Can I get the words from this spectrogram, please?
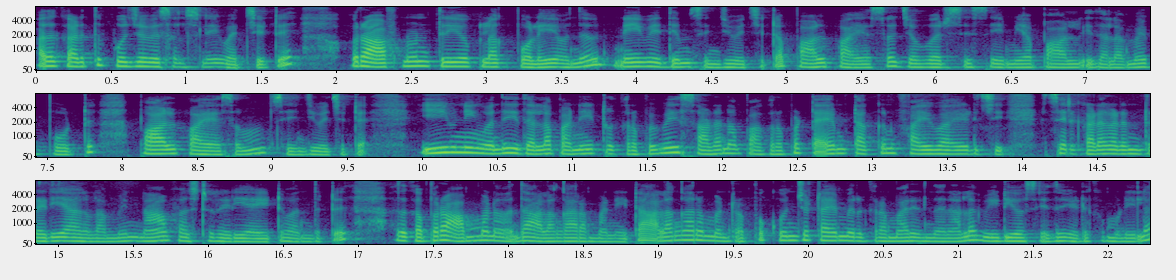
அதுக்கடுத்து பூஜை வெசல்ஸ்லேயே வச்சுட்டு ஒரு ஆஃப்டர்நூன் த்ரீ ஓ கிளாக் போலேயே வந்து நெய்வேத்தியம் செஞ்சு வச்சுட்டேன். பால் பாயாசம் ஜவ்வரிசி சேமியா பால் இதெல்லாமே போட்டு பால் பாயாசமும் செஞ்சு வச்சுட்டேன். ஈவினிங் வந்து இதெல்லாம் பண்ணிகிட்டு இருக்கிறப்பவே சடனாக பார்க்குறப்ப டைம் டக்குன்னு ஃபைவ் ஆகிடுச்சு சரி கடகடன் ரெடி ஆகலாம்? நான் ஃபஸ்ட்டு ரெடி ஆகிட்டு வந்துட்டு அதுக்கப்புறம் அம்மனை வந்து அலங்காரம் பண்ணிவிட்டேன் அலங்காரம் பண்ணுறப்போ கொஞ்சம் டைம் இருக்கிற மாதிரி இருந்ததுனால வீடியோஸ் எதுவும் எடுக்க முடியல.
